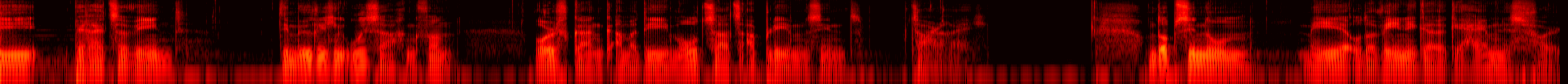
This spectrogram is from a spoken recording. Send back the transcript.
Wie bereits erwähnt, die möglichen Ursachen von Wolfgang Amadee Mozarts Ableben sind zahlreich. Und ob sie nun mehr oder weniger geheimnisvoll,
